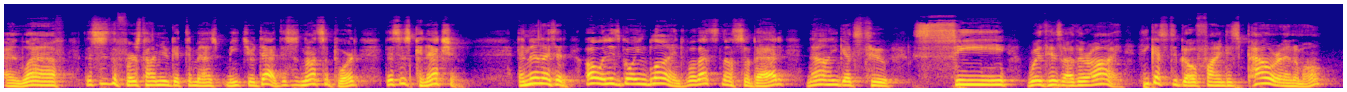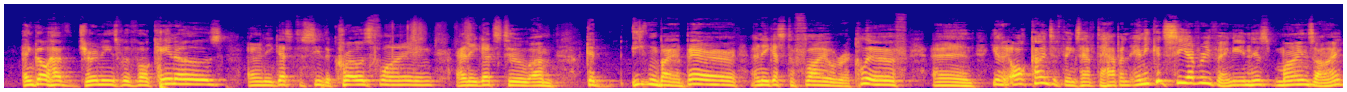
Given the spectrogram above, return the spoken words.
and laugh. This is the first time you get to meet your dad. This is not support, this is connection. And then I said, Oh, and he's going blind. Well, that's not so bad. Now he gets to see with his other eye. He gets to go find his power animal and go have journeys with volcanoes, and he gets to see the crows flying, and he gets to um, get eaten by a bear, and he gets to fly over a cliff, and you know all kinds of things have to happen, and he can see everything in his mind's eye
